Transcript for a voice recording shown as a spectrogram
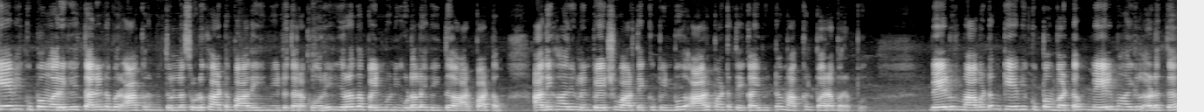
கேவி குப்பம் அருகே தனிநபர் ஆக்கிரமித்துள்ள சுடுகாட்டு பாதையை மீட்டு தரக்கோரி இறந்த பெண்மணி உடலை வைத்து ஆர்ப்பாட்டம். அதிகாரிகளின் பேச்சுவார்த்தைக்கு பின்பு ஆர்ப்பாட்டத்தை கைவிட்ட மக்கள் பரபரப்பு. வேலூர் மாவட்டம் கேவி குப்பம் வட்டம் மேல்மாயில் அடுத்த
